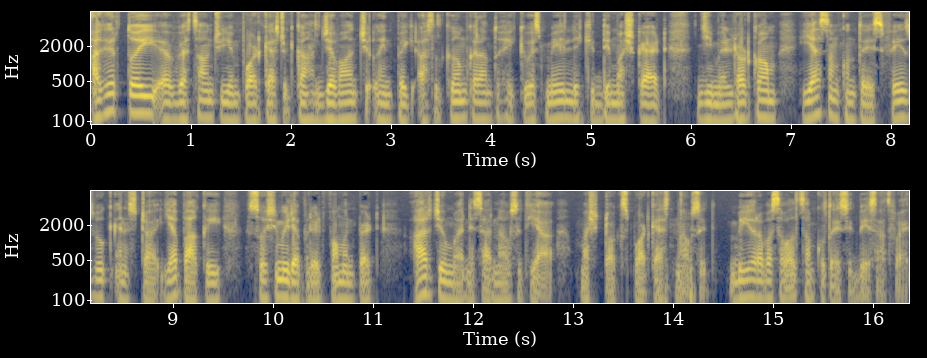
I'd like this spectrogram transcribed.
اگر تُہۍ یَژھان چھُ ییٚمہِ پاڈکاسٹُک کانٛہہ جوان چھِ أنٛدۍ پٔکۍ اَصٕل کٲم کَران تُہۍ ہیٚکِو اَسہِ میل لیکھِتھ دِ مَش کیٹ جی میل ڈاٹ کام یا سَمکھُن تُہۍ اَسہِ فیس بُک اِنسٹا یا باقٕے سوشَل میٖڈیا پلیٹفارمَن پؠٹھ آرجو مارنِسار ناوٕ سۭتۍ یا مَش ٹاکٕس پاڈکاسٹ ناوٕ سۭتۍ بِہِو رۄبَس سوال سَمکھو تۄہہِ سۭتۍ بیٚیہِ ساتہٕ وارِ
